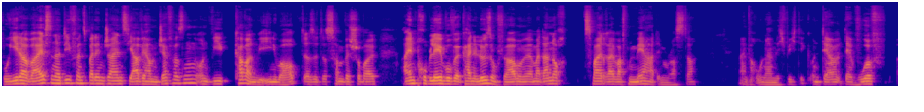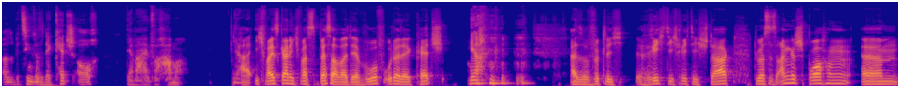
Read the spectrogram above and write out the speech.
Wo jeder weiß in der Defense bei den Giants, ja, wir haben Jefferson und wie covern wir ihn überhaupt? Also das haben wir schon mal ein Problem, wo wir keine Lösung für haben. Und wenn man dann noch zwei, drei Waffen mehr hat im Roster, einfach unheimlich wichtig. Und der, der Wurf, also beziehungsweise der Catch auch, der war einfach Hammer. Ja, ich weiß gar nicht, was besser war, der Wurf oder der Catch. Ja. Also wirklich richtig, richtig stark. Du hast es angesprochen, ähm,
